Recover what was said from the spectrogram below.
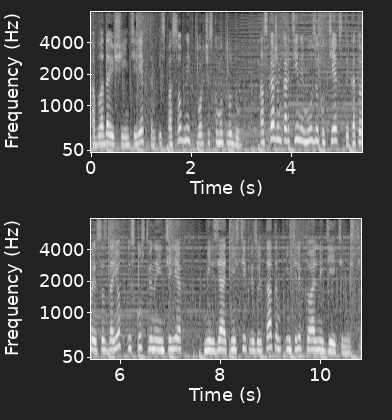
обладающий интеллектом и способный к творческому труду. А скажем картины, музыку, тексты, которые создает искусственный интеллект, нельзя отнести к результатам интеллектуальной деятельности.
